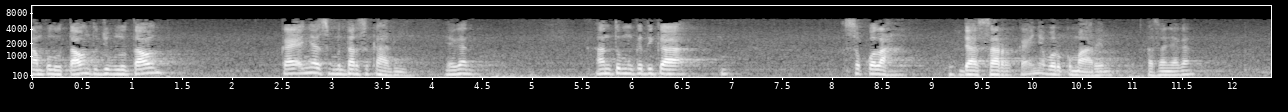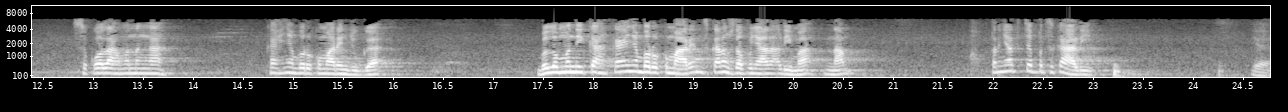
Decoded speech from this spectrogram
60 tahun, 70 tahun kayaknya sebentar sekali, ya kan? Antum ketika sekolah dasar kayaknya baru kemarin rasanya kan? Sekolah menengah kayaknya baru kemarin juga. Belum menikah kayaknya baru kemarin, sekarang sudah punya anak 5, 6. Ternyata cepat sekali. Ya.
